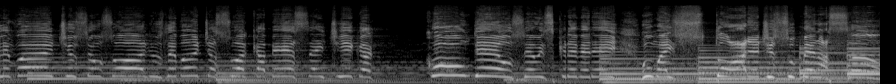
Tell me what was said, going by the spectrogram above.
Levante os seus olhos, levante a sua cabeça e diga: com Deus eu escreverei uma história de superação.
